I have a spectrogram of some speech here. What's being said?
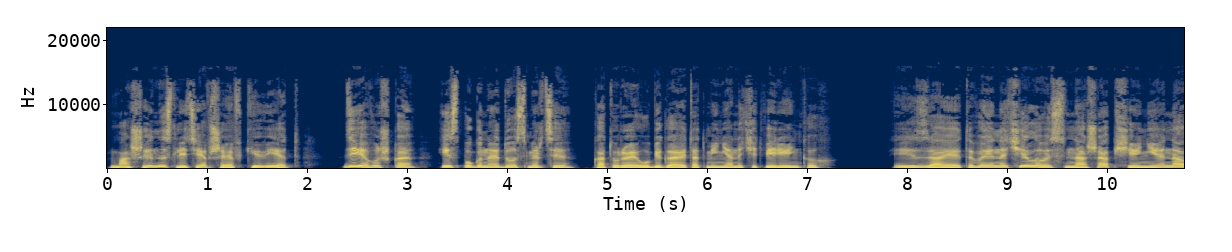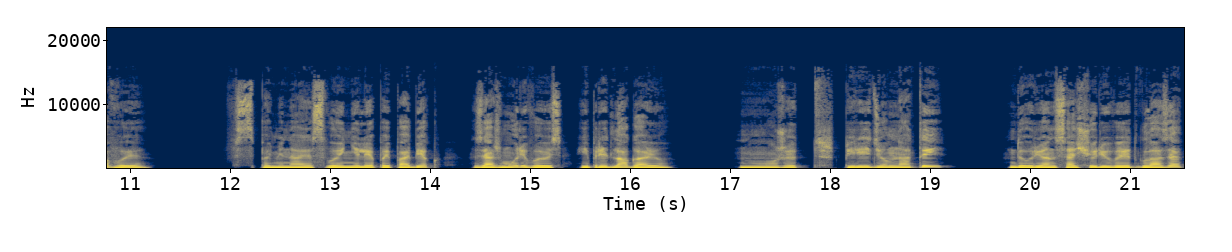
машина, слетевшая в кювет, девушка, испуганная до смерти, которая убегает от меня на четвереньках. Из-за этого и началось наше общение на «вы». Вспоминая свой нелепый побег, зажмуриваюсь и предлагаю. «Может, перейдем на «ты»?» Дориан сощуривает глаза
